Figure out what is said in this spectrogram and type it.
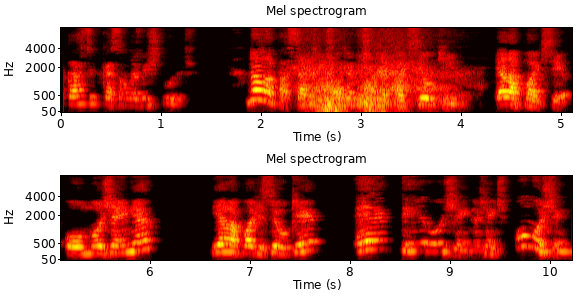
classificação das misturas. Na aula passada, a gente falou que a mistura pode ser o quê? Ela pode ser homogênea e ela pode ser o quê? Heterogênea. Gente, homogênea.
